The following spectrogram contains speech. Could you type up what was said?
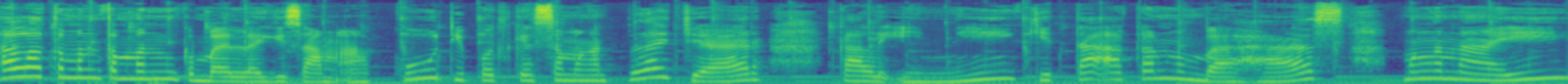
Halo teman-teman, kembali lagi sama aku di podcast Semangat Belajar. Kali ini kita akan membahas mengenai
